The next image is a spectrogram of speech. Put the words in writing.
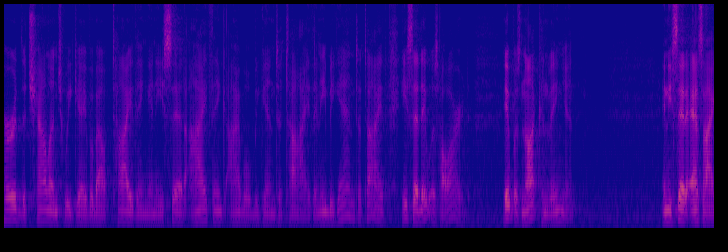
heard the challenge we gave about tithing and he said I think I will begin to tithe and he began to tithe. He said it was hard. It was not convenient. And he said, As I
